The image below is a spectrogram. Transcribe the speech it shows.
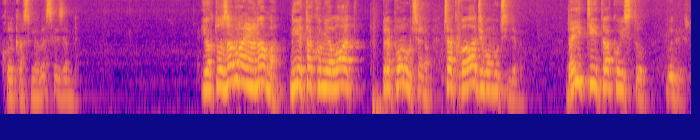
Kolika su nebesa i zemlje. Jel to zabranjeno nama? Nije tako mi je Allah preporučeno. Čak vađivom učinjeno. Da i ti tako isto budeš.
